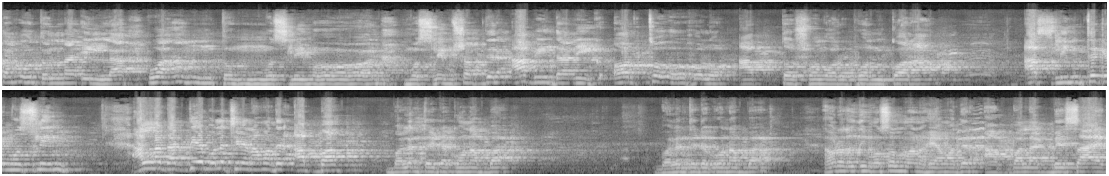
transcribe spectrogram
تموتن إلا وأنتم মুসলিমুন মুসলিম শব্দের আবিধানিক অর্থ হলো আত্মসমর্পণ করা আসলিম থেকে মুসলিম আল্লাহ ডাক দিয়ে বলেছিলেন, আমাদের আব্বা। বলেন তো এটা কোন আব্বা? বলেন তো এটা কোন আব্বা? আমরা যদি মুসলমান হই, আমাদের আব্বা লাগবে সাইর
